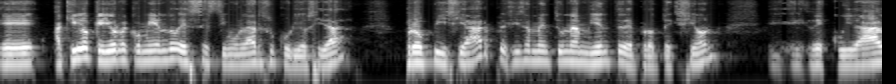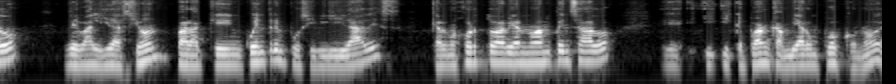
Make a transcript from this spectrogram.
Eh, aquí lo que yo recomiendo es estimular su curiosidad, propiciar precisamente un ambiente de protección, eh, de cuidado, de validación para que encuentren posibilidades que a lo mejor todavía no han pensado eh, y, que puedan cambiar un poco ¿no?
